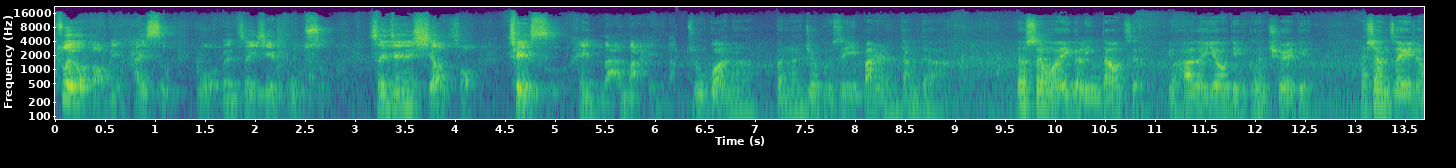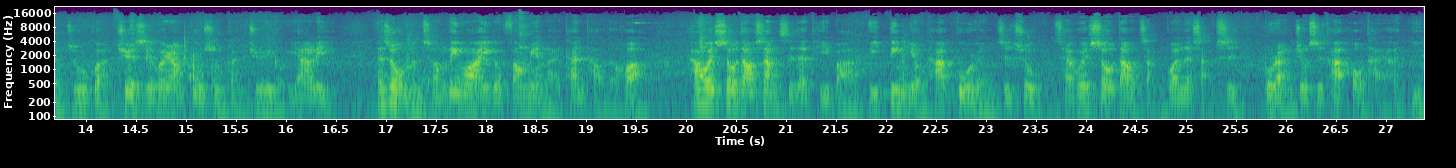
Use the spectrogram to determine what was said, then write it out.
最后倒霉还是我们这一些部署。陈先生笑着说。确实很难、啊，很难。主管呢，本来就不是一般人当的啊。要身为一个领导者，有他的优点跟缺点。那像这一种主管，确实会让部署感觉有压力。但是我们从另外一个方面来探讨的话，他会受到上司的提拔，一定有他过人之处，才会受到长官的赏识，不然就是他后台很硬。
